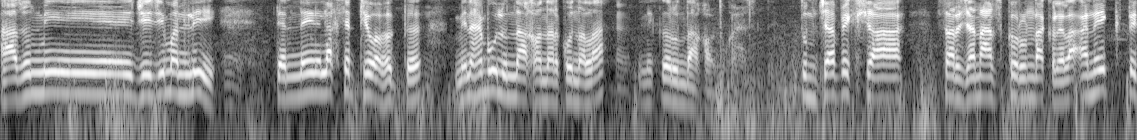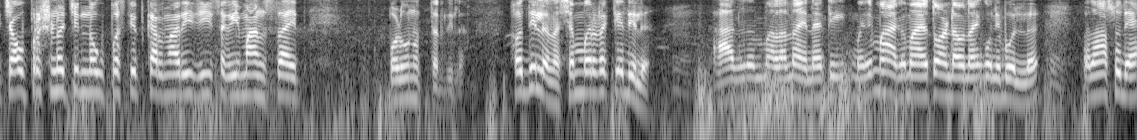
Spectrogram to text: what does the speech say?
अजून मी जी जी म्हणली त्यांनी लक्षात ठेवा फक्त. मी नाही बोलून दाखवणार कोणाला. मी करून दाखवतो काय असं. तुमच्यापेक्षा सर्जन आज करून दाखवलेला. अनेक त्याच्यावर प्रश्नचिन्ह उपस्थित करणारी जी सगळी माणसं आहेत पळून उत्तर दिलं. हो दिलं ना. शंभर टक्के दिलं. आज मला नाही ना ती म्हणजे मागं माझ्या तोंडावर नाही कोणी बोललं. पण असू द्या.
